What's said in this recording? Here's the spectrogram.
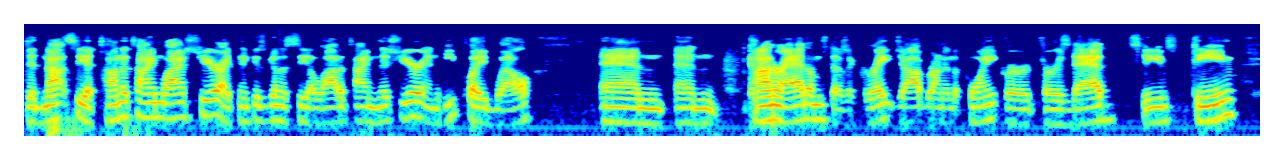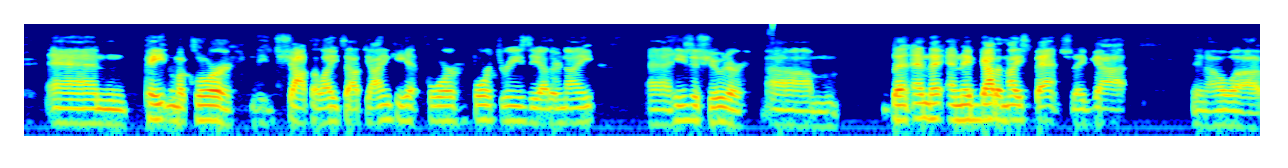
did not see a ton of time last year, I think is going to see a lot of time this year, and he played well. And and Connor Adams does a great job running the point for for his dad Steve's team, and Peyton McClure he shot the lights out. I think he hit four four threes the other night. Uh, he's a shooter. Um, and they and they've got a nice bench. They've got you know uh,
